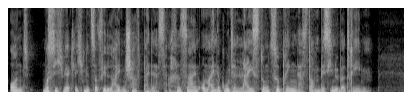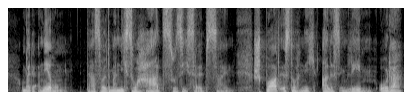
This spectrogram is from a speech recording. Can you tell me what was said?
Und muss sich wirklich mit so viel Leidenschaft bei der Sache sein, um eine gute Leistung zu bringen? Das ist doch ein bisschen übertrieben. Und bei der Ernährung, da sollte man nicht so hart zu sich selbst sein. Sport ist doch nicht alles im Leben, oder?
